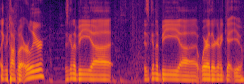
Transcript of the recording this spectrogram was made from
like we talked about earlier, is gonna be uh, is gonna be uh, where they're gonna get you.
